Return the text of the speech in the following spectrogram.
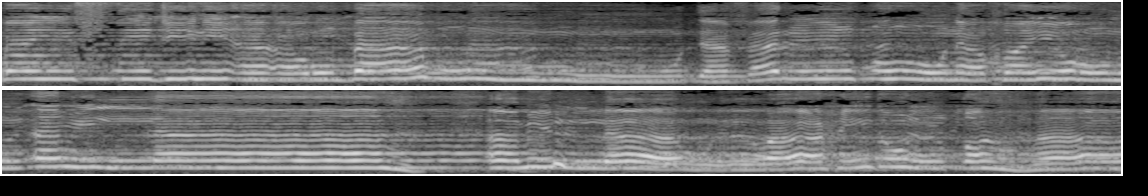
صاحبي السجن أأرباب متفرقون خير أم الله أم الله الواحد القهار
